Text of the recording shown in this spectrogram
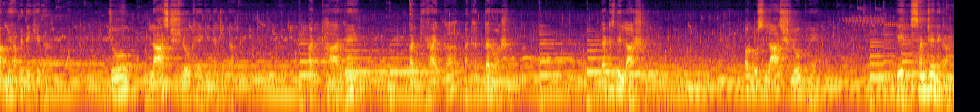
आप यहाँ पे देखिएगा, जो लास्ट श्लोक है गीता जी का, अठारहवें अध्याय का अठहत्तरवां श्लोक। दैट इज़ द लास्ट श्लोक। और उस लास्ट श्लोक में एक संजय ने कहा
